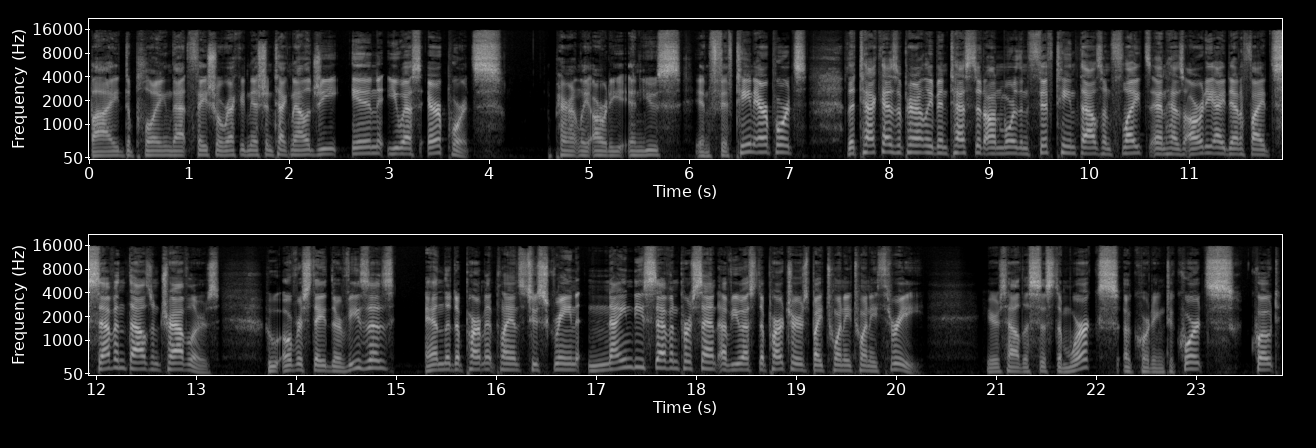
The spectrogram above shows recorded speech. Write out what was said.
by deploying that facial recognition technology in U.S. airports. Apparently, already in use in 15 airports. The tech has apparently been tested on more than 15,000 flights and has already identified 7,000 travelers who overstayed their visas. And the department plans to screen 97% of U.S. departures by 2023. Here's how the system works, according to Quartz. Quote,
